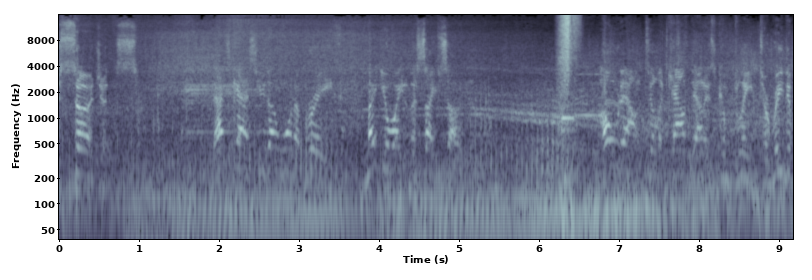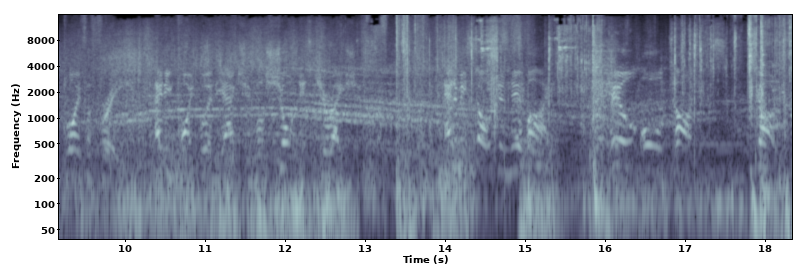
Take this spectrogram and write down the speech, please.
Resurgence. That's gas you don't want to breathe. Make your way to the safe zone. Hold out until the countdown is complete to redeploy for free. Any point-worthy action will shorten its duration. Enemy soldier nearby. Kill all targets. Go!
